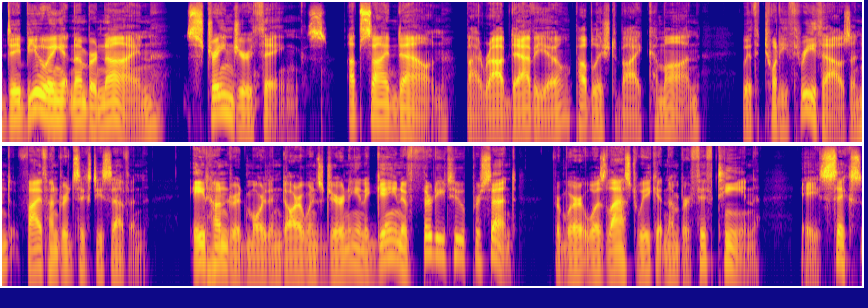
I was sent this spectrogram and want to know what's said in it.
Debuting at number 9, Stranger Things Upside Down by Rob Daviau, published by CMON, with 23,567, 800 more than Darwin's Journey, and a gain of 32% from where it was last week at number 15, a six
